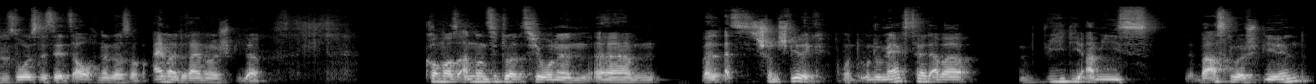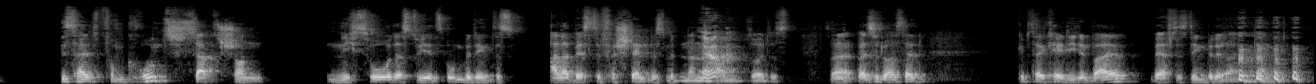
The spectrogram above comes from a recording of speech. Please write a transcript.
Und so ist es jetzt auch, ne? Du hast auf einmal drei neue Spieler. Kommen aus anderen Situationen, ähm, weil es ist schon schwierig. Und, und du merkst halt aber, wie die Amis Basketball spielen, ist halt vom Grundsatz schon nicht so, dass du jetzt unbedingt das allerbeste Verständnis miteinander Ja. haben solltest. Sondern, weißt du, du hast halt, gibst halt KD den Ball, werf das Ding bitte rein.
